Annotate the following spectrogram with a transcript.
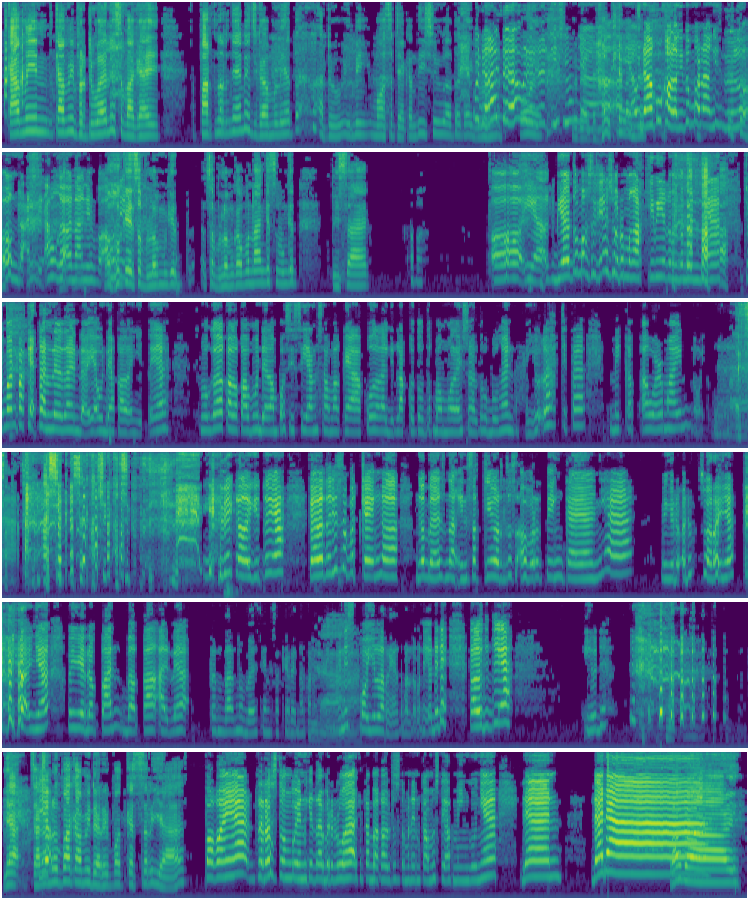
kami kami berdua ini sebagai partnernya ini juga melihat aduh ini mau sediakan tisu atau kayak udah gimana. ada Oh, udah iya. ada tisunya Udah ada. Oke, ya udah aku kalau gitu mau nangis dulu oh enggak sih aku enggak nangis kok Oke, sebelum kita, sebelum kamu nangis mungkin bisa Oh iya, dia tuh maksudnya suruh mengakhiri teman-temannya. Cuman pakai tanda-tanda. Ya udah kalau gitu ya. Semoga kalau kamu dalam posisi yang sama kayak aku lagi takut untuk memulai suatu hubungan, ayolah kita make up our mind. Oh, iya. asik asik asik asik. deh kalau gitu ya. Karena tadi sempet kayak nge ngebahas tentang insecure terus overthink kayaknya minggu aduh suaranya kayaknya minggu depan bakal ada tentang ngebahas insecure dan overthinking. Ya. Ini spoiler ya teman-teman. Ya udah deh kalau gitu ya. Ya udah. Ya, jangan lupa kami dari podcast Ceria pokoknya terus tungguin kita berdua. Kita bakal terus temenin kamu setiap minggunya. Dan dadah! Bye bye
